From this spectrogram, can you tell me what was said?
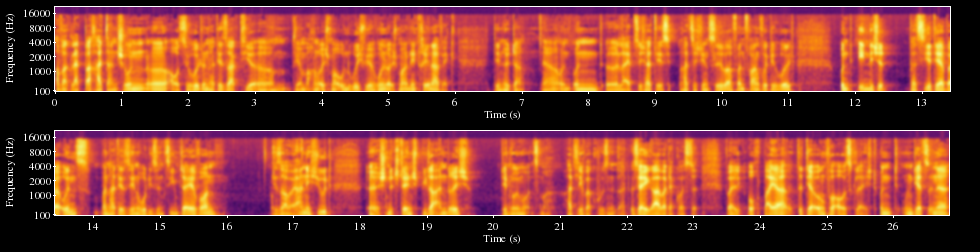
aber Gladbach hat dann schon äh, ausgeholt und hat gesagt, hier, äh, wir machen euch mal unruhig, wir holen euch mal den Trainer weg, den Hütter. Ja, und, und äh, Leipzig hat, des, hat sich den Silber von Frankfurt geholt. Und ähnliche passiert ja bei uns. Man hat ja gesehen, oh, die sind Siebter geworden. Ist aber ja nicht gut. Äh, Schnittstellenspieler Andrich, den holen wir uns mal, hat Leverkusen gesagt. Ist ja egal, was der kostet, weil auch Bayer das ja irgendwo ausgleicht. Und, und jetzt in der,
